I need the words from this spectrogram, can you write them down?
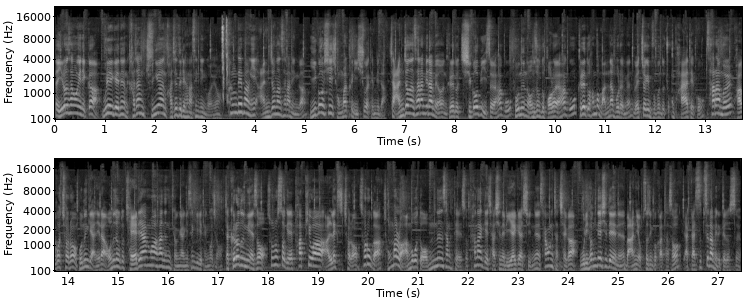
자, 이런 상황이니까 우리에게는 가장 중요한 과제들이 하나 생긴 거예요. 상대방이 안전한 사람인가? 이것이 정말 큰 이슈가 됩니다. 자, 안전한 사람이라면 그래도 직업이 있어야 하고 돈은 어느 정도 벌어야 하고 그래도 한번 만나보려면 외적인 부분도 조금 봐야 되고 사람을 과거처럼 보는 게 아니라 어느 정도 개량화하는 경향이 생기게 된 거죠. 자, 그런 의미에서 소설 속의 파피와 알렉스처럼 서로가 정말로 아무것도 없는 상태에서 편하게 자신을 이야기할 수 있는 상황 자체가 우리 현대 시대에는 많이 없어진 것 같아서 약간 씁쓸함이 느껴졌어요.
